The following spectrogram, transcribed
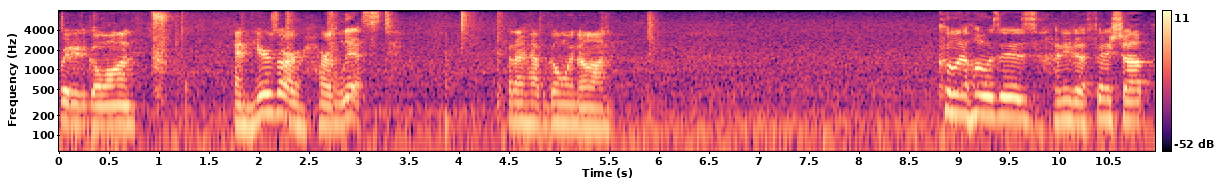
ready to go on. And here's our, our list that I have going on. Coolant hoses, I need to finish up,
